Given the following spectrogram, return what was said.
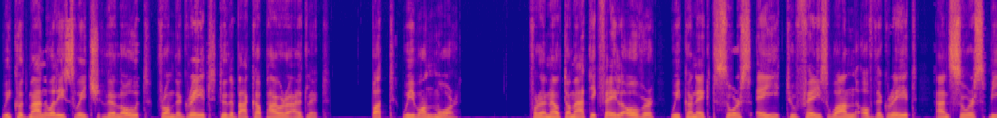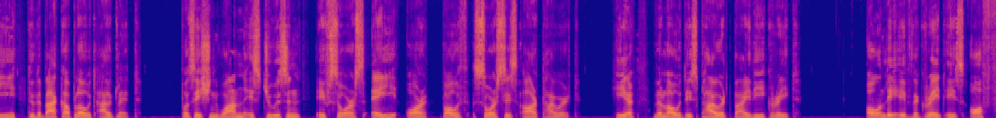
We could manually switch the load from the grid to the backup power outlet. But we want more. For an automatic failover, we connect source A to phase 1 of the grid and source B to the backup load outlet. Position 1 is chosen if source A or both sources are powered. Here, the load is powered by the grid. Only if the grid is off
